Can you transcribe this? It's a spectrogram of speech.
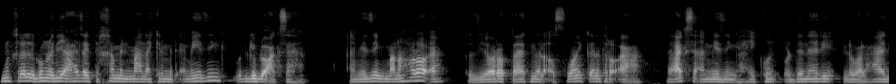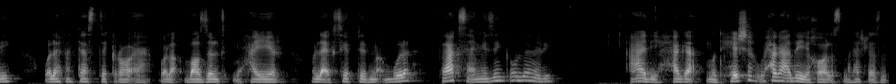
من خلال الجملة دي عايزك تخمن معنى كلمة amazing وتجيب له عكسها. Amazing معناها رائع. الزيارة بتاعتنا لأسوان كانت رائعة. فعكس amazing هيكون ordinary اللي هو العادي ولا fantastic رائع ولا puzzled محير ولا accepted مقبولة فعكس amazing ordinary عادي حاجة مدهشة وحاجة عادية خالص ملهاش لازمة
